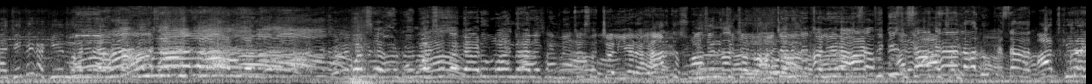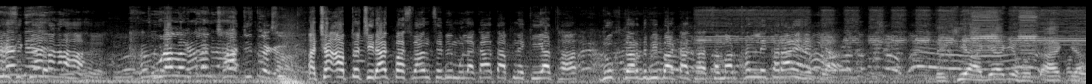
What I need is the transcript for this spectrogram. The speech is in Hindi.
रहा जीतेगा कि ऊपर से ऊपर से तो दारू बंद है लेकिन नीचे से चलिए रहा। है नीचे नीचे चल रहा नीचे नीचे चलिए रहा। है आर्थिक आज आज की रैली से क्या लग रहा है? पूरा लंदन छाप जीतेगा। अच्छा अब तो चिराग पासवान से भी मुलाकात आपने किया था। दुख दर्द भी बांटा था। समर्थन लेकर आए हैं क्या? देखिए आगे आगे होता है क्या?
